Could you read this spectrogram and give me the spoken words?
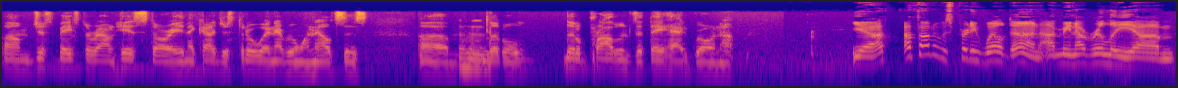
um, just based around his story, and they kind of just threw in everyone else's um, Mhm. little little problems that they had growing up. Yeah, I, I thought it was pretty well done. I mean, I really, um,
